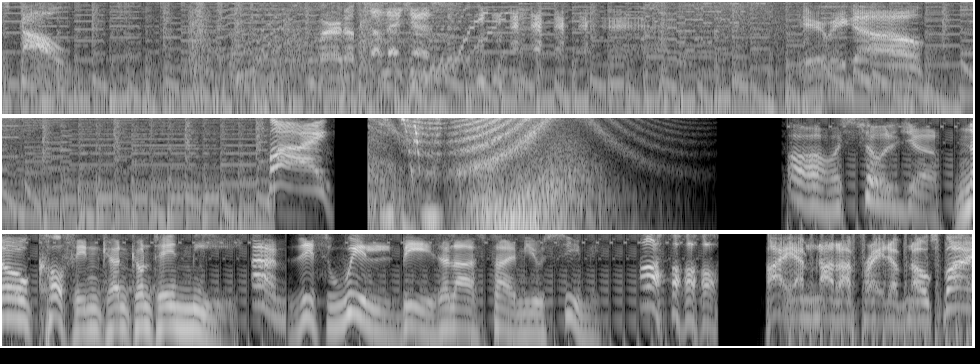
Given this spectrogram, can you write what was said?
Let's go! Bird of delicious! Here we go! Bye! Oh, soldier. No coffin can contain me. And this will be the last time you see me. Oh, I am not afraid of no spy.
